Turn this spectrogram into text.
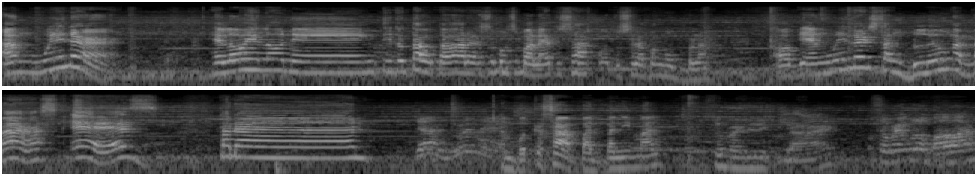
Ang winner. Hello, hello, Neng. Tito Tau, Tau, ara, subong sa balay. Ito sa ako. Ito sila pang ubra. Okay, ang winner sa blue nga mask is... Tadan! Ambot ka sapad pa ni Mal. Super Richard. Sa work mo ba?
